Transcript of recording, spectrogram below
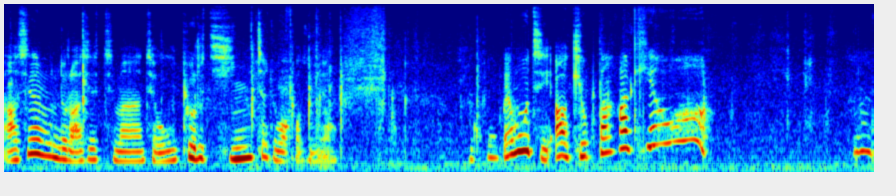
아시는 분들은 아시겠지만 제가 우표를 진짜 좋아하거든요. 그리고 메모지. 아 귀엽다. 아 귀여워. 음.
